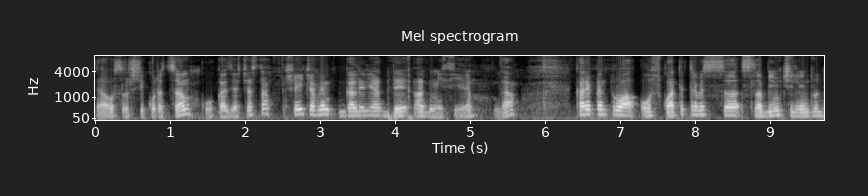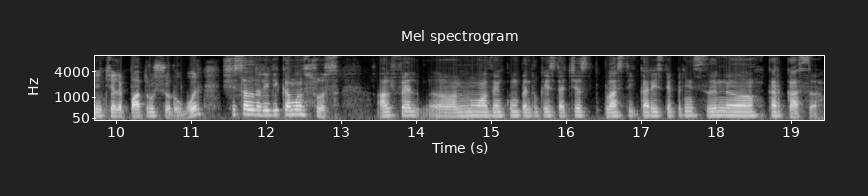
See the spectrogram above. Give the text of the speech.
Da, o să-l și curățăm cu ocazia aceasta. Și aici avem galeria de admisie, da? care pentru a o scoate trebuie să slăbim cilindrul din cele patru șuruburi și să-l ridicăm în sus. Altfel uh, nu avem cum pentru că este acest plastic care este prins în uh, carcasă.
